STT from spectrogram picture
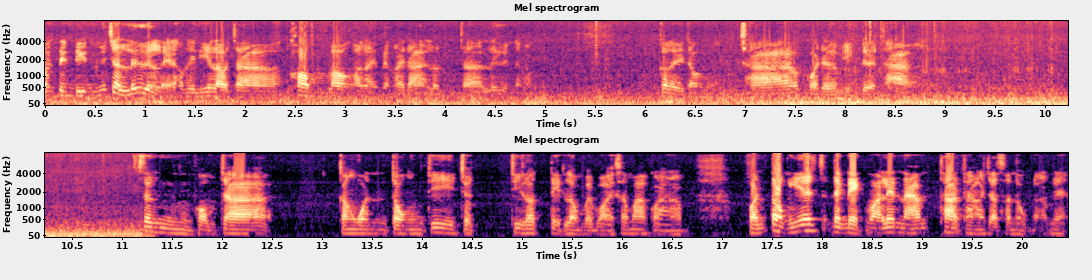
มันเป็นดินก็จะลื่นเลยครับทีนี้เราจะค่อมล่องอะไรไม่ค่อยได้รถจะลื่นนะครับ ก็เลยต้องช้ากว่าเดิมอีกเดินทาง ซึ่งผมจะ กังวลตรงที่จุดที่รถติดลมบ่อยๆซะมากกว่าครับ ฝนตกนี้เด็ก ๆ มาเล่นน้ำท่าทางจะสนุกนะครับเนี่ย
